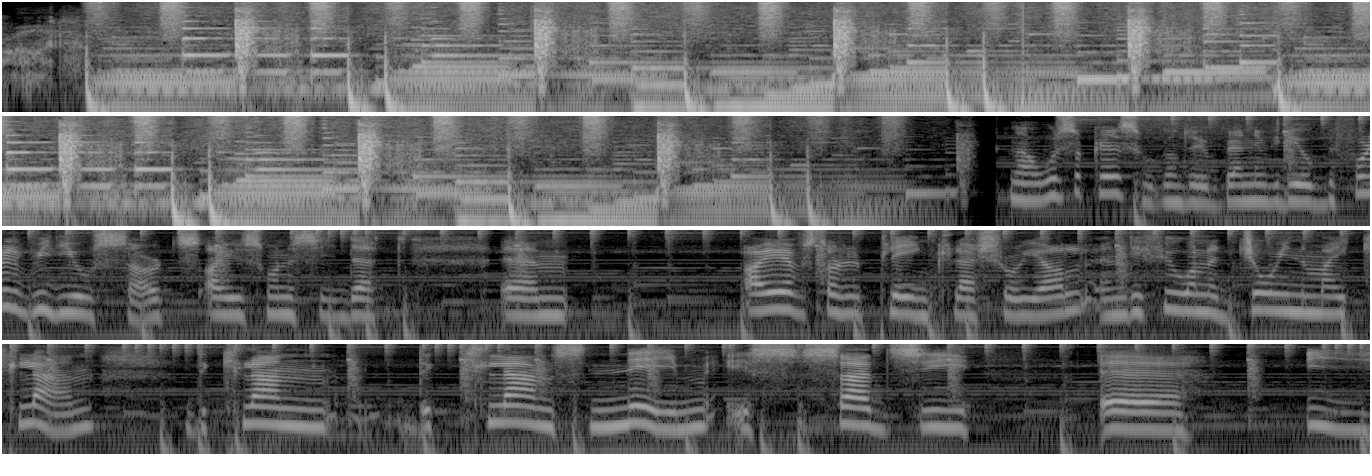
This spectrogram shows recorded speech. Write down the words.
Now what's up guys, welcome to a brand new video. Before the video starts, I just want to say that um, I have started playing Clash Royale and if you want to join my clan, the clan the clan's name is Sadzi uh, E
